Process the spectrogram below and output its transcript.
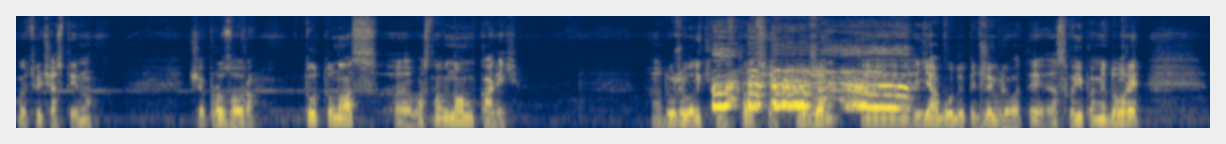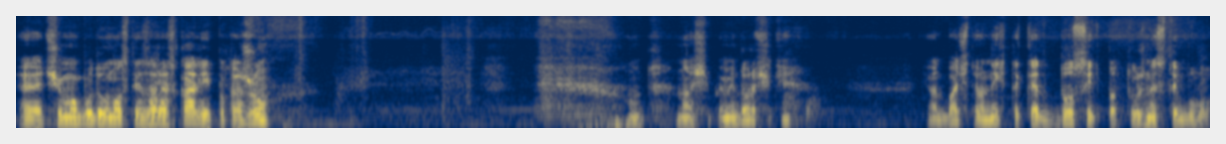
оцю частину, що прозора. Тут у нас е, в основному калій. Е, Дуже великі концентрації. Отже, е, я буду підживлювати свої помідори. Е, Чому буду вносити зараз калій, покажу. От наші помідорчики. І от бачите, у них таке досить потужне стебло.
